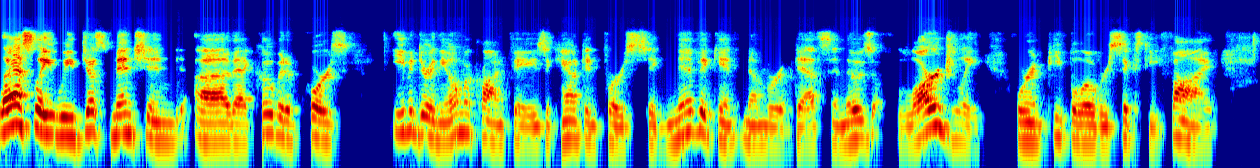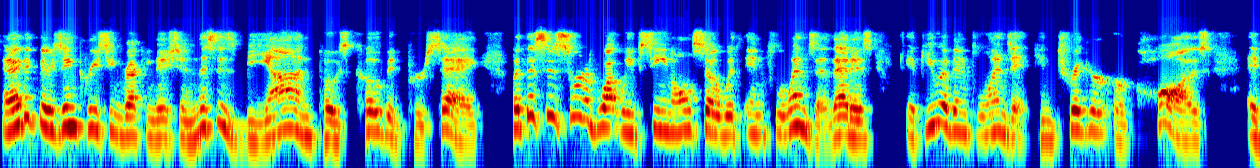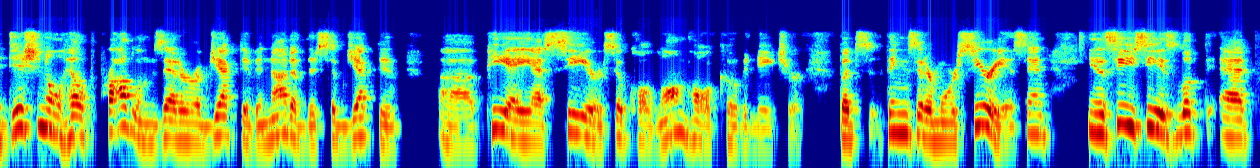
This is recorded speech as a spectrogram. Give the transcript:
Lastly, we've just mentioned uh, that COVID, of course, even during the Omicron phase, accounted for a significant number of deaths, and those largely were in people over 65. And I think there's increasing recognition. This is beyond post COVID per se, but this is sort of what we've seen also with influenza. That is, if you have influenza, it can trigger or cause additional health problems that are objective and not of the subjective uh, PASC or so-called long haul COVID nature, but things that are more serious. And you know, CDC has looked at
